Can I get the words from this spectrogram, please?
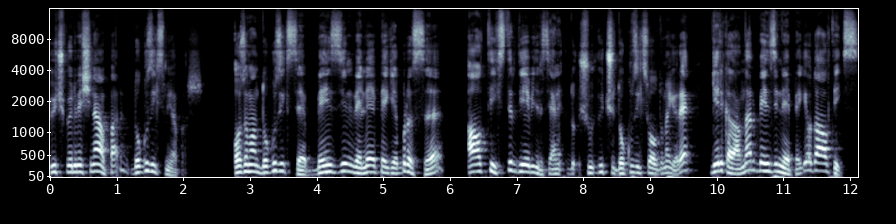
3 bölü 5'i ne yapar? 9x mi yapar? O zaman 9x ise benzin ve LPG burası 6x'tir diyebiliriz. Yani şu 3'ü 9x olduğuna göre geri kalanlar benzin LPG o da 6x.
